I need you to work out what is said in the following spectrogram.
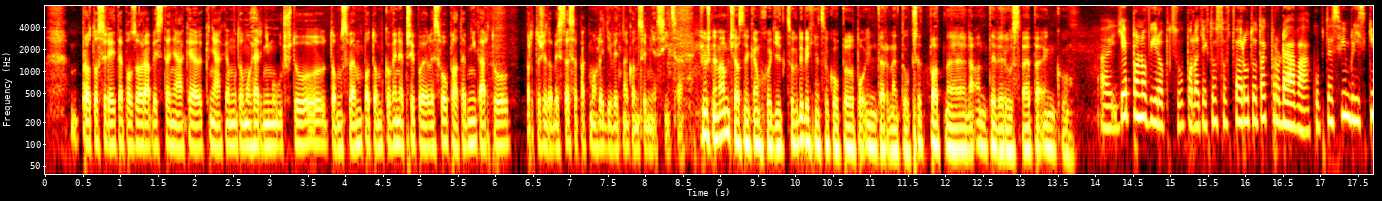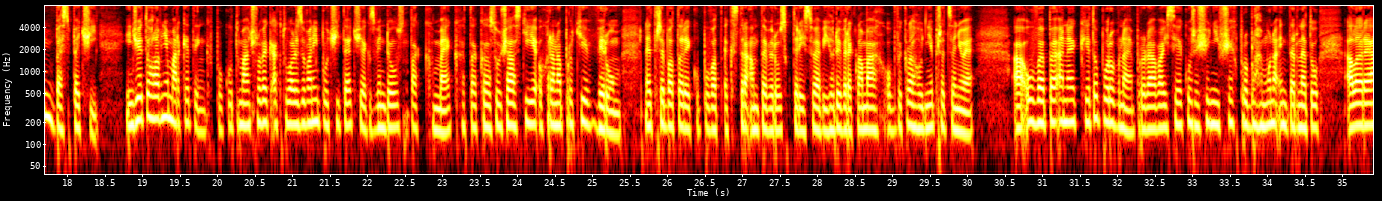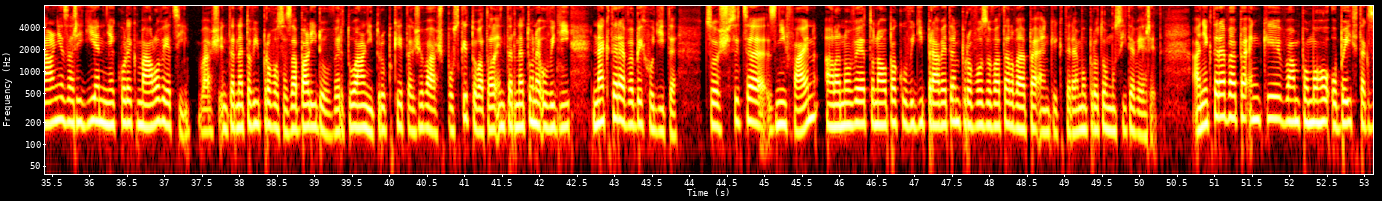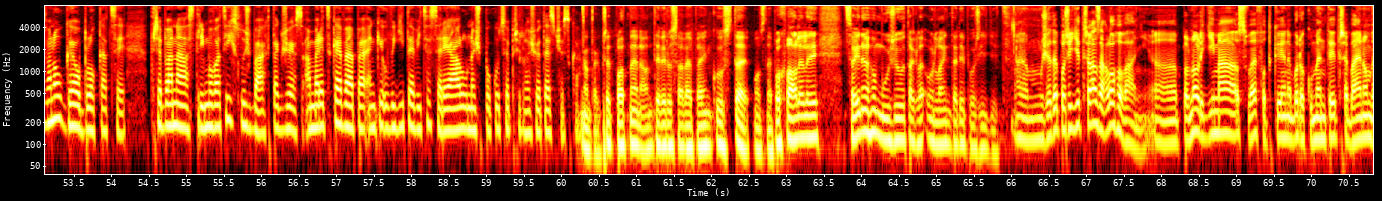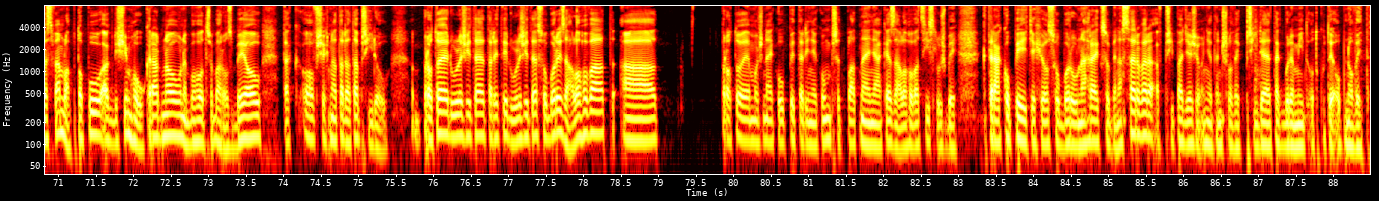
Proto si dejte pozor, abyste nějaké, k nějakému tomu hernímu účtu, tomu svému potomkovi nepřipojili svou platební kartu, protože to byste se pak mohli divit na konci měsíce. Už nemám čas někam chodit, co kdybych něco koupil po internetu, předplatné na antivirus, VPNku? Je plno výrobců, podle těchto softwarů to tak prodává. Kupte svým blízkým bezpečí. Jenže je to hlavně marketing. Pokud má člověk aktualizovaný počítač, jak z Windows, tak Mac, tak součástí je ochrana proti virům. Netřeba tady kupovat extra antivirus, který své výhody v reklamách obvykle hodně přeceňuje. A u VPN je to podobné. Prodávají si jako řešení všech problémů na internetu, ale reálně zařídí jen několik málo věcí. Váš internetový provoz zabalí do virtuální trubky, takže váš poskytovatel internetu neuvidí, na které weby chodíte což sice zní fajn, ale nově to naopak uvidí právě ten provozovatel VPNky, kterému proto musíte věřit. A některé VPNky vám pomohou obejít takzvanou geoblokaci, třeba na streamovacích službách, takže z americké VPNky uvidíte více seriálů, než pokud se přihlašujete z Česka. No tak předplatné na antivirus a VPNku jste moc nepochválili. Co jiného můžu takhle online tedy pořídit? Eh, můžete pořídit třeba zálohování. Eh, plno lidí má své fotky nebo dokumenty třeba jenom ve svém laptopu a když jim ho ukradnou nebo ho třeba rozbijou, tak o všechna ta data přijdou. Proto je důležité tady ty důležité soubory zálohovat a proto je možné koupit tedy někomu předplatné nějaké zálohovací služby, která kopii těch jeho souborů nahraje k sobě na server a v případě, že o ně ten člověk přijde, tak bude mít odkud je obnovit.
